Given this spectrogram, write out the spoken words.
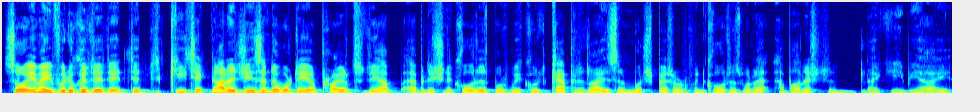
So, if we look at the, the, the, key technologies, and they were there prior to the ab- abolition of quotas, but we could capitalise on much better when quotas were a- abolished, and like EBI,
